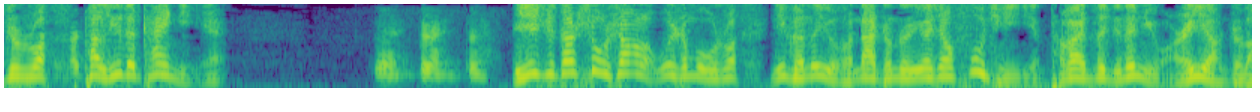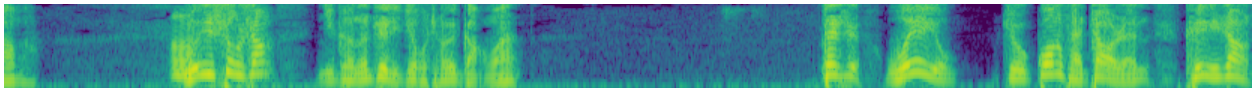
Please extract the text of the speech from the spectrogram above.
就是说，他离得开你。对对对。也许他受伤了，为什么我说你可能有很大程度要像父亲一样疼爱自己的女儿一样，知道吗？我一受伤，你可能这里就会成为港湾。但是我也有就是光彩照人，可以让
